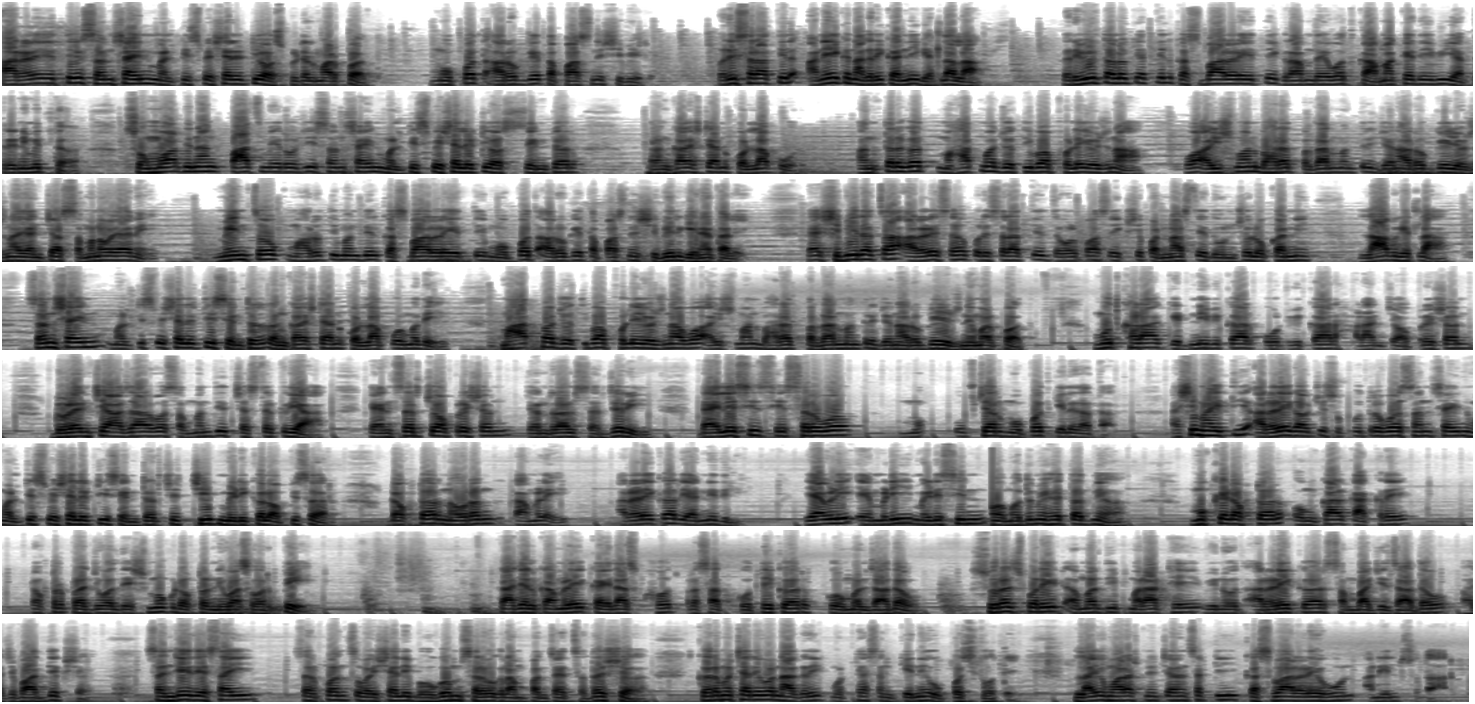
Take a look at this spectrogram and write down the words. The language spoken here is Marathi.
आरळे येथे सनशाईन मल्टीस्पेशालिटी हॉस्पिटलमार्फत मोफत आरोग्य तपासणी शिबिर. परिसरातील अनेक नागरिकांनी घेतला लाभ. करवीर तालुक्यातील कसबा आरळे येथे ग्रामदैवत कामाख्या देवी यात्रेनिमित्त सोमवार दिनांक पाच मे रोजी सनशाईन मल्टीस्पेशालिटी हॉस- सेंटर रंकाळा स्टँड कोल्हापूर अंतर्गत महात्मा ज्योतिबा फुले योजना व आयुष्मान भारत प्रधानमंत्री जन आरोग्य योजना यांच्या समन्वयाने मेन चौक मारुती मंदिर कसबा आरळे येथे मोफत आरोग्य तपासणी शिबिर घेण्यात आले. या शिबिराचा आरळेसह परिसरातील जवळपास एकशे पन्नास ते दोनशे लोकांनी लाभ घेतला. Sunshine multispeciality centre Rankala stand कोल्हापूरमध्ये महात्मा ज्योतिबा फुले योजना व आयुष्यमान भारत प्रधानमंत्री जन आरोग्य योजनेमार्फत मूतखडा किडनी विकार पोटविकार हाडांचे ऑपरेशन डोळ्यांचे आजार व संबंधित शस्त्रक्रिया कॅन्सरचे ऑपरेशन जनरल सर्जरी डायलिसिस हे सर्व मो- उपचार मोफत केले जातात. अशी माहिती आरळेगावचे सुपुत्र व सनशाईन मल्टीस्पेशालिटी सेंटरचे chief medical officer doctor Navrang Kamble Aralekar यांनी दिली. यावेळी एम डी मेडिसिन मधुमेह तज्ज्ञ मुख्य doctor Omkar Kakre doctor Prajwal Deshmukh doctor Niwas Warpe Kajal Kamble Kailas Khot प्रसाद कोतेकर कोमल जाधव सूरज परीट अमरदीप मराठे विनोद आरळेकर संभाजी जाधव भाजपा अध्यक्ष संजय देसाई सरपंच वैशाली भोगम सर्व ग्रामपंचायत सदस्य कर्मचारी व नागरिक मोठ्या संख्येने उपस्थित होते. लाईव्ह महाराष्ट्र न्यूज चॅनलसाठी कसबा रळेहून अनिल सुतार.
